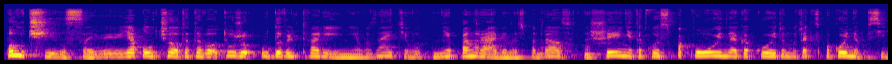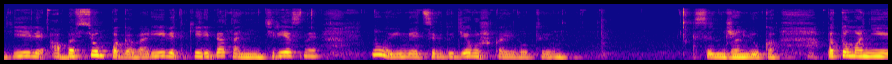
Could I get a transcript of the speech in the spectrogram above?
получился. Я получила от этого тоже удовлетворение. Вы знаете, вот мне понравилось, понравилось отношение такое спокойное какое-то. Мы так спокойно посидели, обо всем поговорили. Такие ребята, они интересные. Ну, имеется в виду девушка и вот и сын Жан-Люка. Потом они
